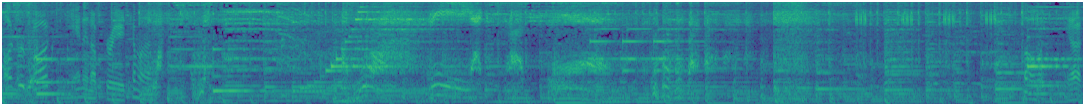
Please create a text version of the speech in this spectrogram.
Hundred bucks and an upgrade. Come on. Extra Oh, yes.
